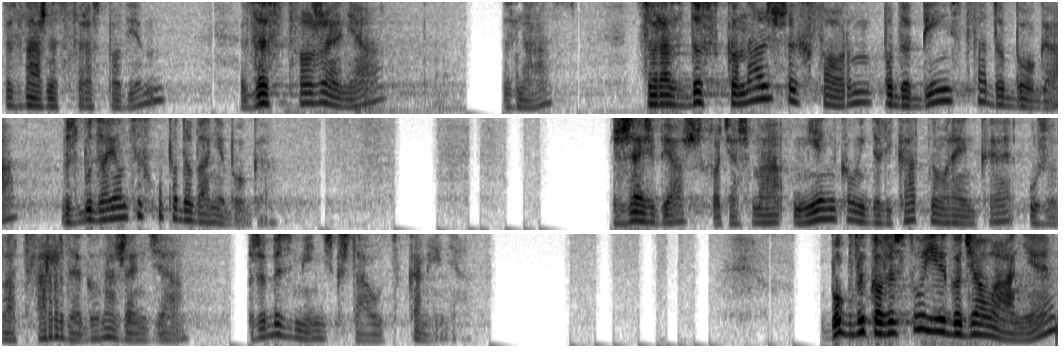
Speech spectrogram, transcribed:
to jest ważne, co teraz powiem, ze stworzenia z nas coraz doskonalszych form podobieństwa do Boga, wzbudzających upodobanie Boga. Rzeźbiarz, chociaż ma miękką i delikatną rękę, używa twardego narzędzia, żeby zmienić kształt kamienia. Bóg wykorzystuje jego działanie,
